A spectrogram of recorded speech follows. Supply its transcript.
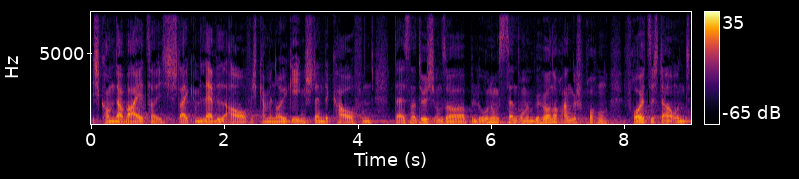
ich komme da weiter, ich steige im Level auf, ich kann mir neue Gegenstände kaufen. Da ist natürlich unser Belohnungszentrum im Gehirn auch angesprochen, freut sich da und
